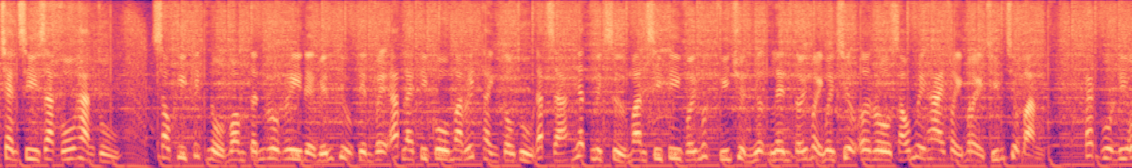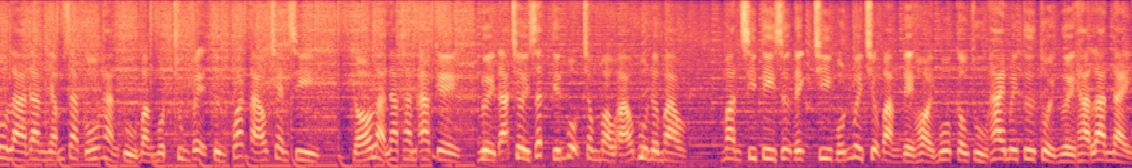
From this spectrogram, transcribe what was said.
Chelsea ra cố hàng thủ sau khi kích nổ bom tấn Rodri để biến cựu tiền vệ Atletico Madrid thành cầu thủ đắt giá nhất lịch sử Man City với mức phí chuyển nhượng lên tới 70 triệu euro 62,79 triệu bảng. Pep Guardiola đang nhắm ra cố hàng thủ bằng một trung vệ từng khoác áo Chelsea, đó là Nathan Ake, người đã chơi rất tiến bộ trong màu áo Bournemouth. Man City dự định chi 40 triệu bảng để hỏi mua cầu thủ 24 tuổi người Hà Lan này.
